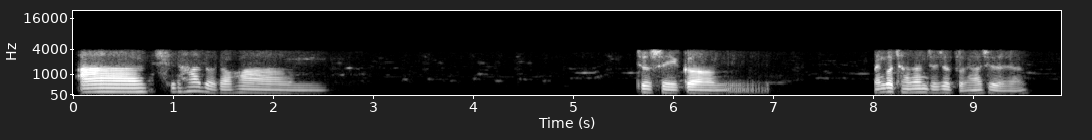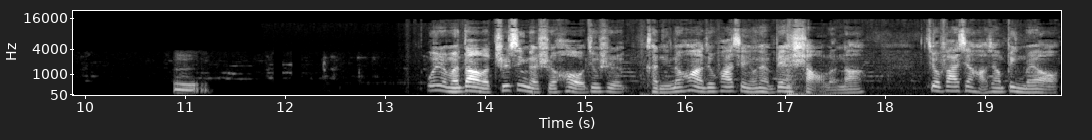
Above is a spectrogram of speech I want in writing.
啊，其他的的话，就是一个能够长长久久走下去的人。嗯，为什么到了知性的时候，就是肯定的话就发现有点变少了呢？就发现好像并没有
